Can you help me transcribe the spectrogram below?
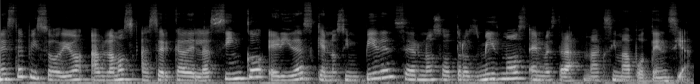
este episodio hablamos acerca de las cinco heridas que nos impiden ser nosotros mismos en nuestra máxima potencia.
